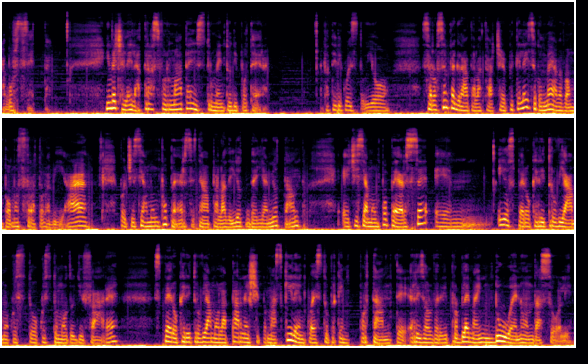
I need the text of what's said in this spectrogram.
la borsetta. Invece lei l'ha trasformata in strumento di potere. Infatti di questo io sarò sempre grata alla Thatcher perché lei secondo me aveva un po' mostrato la via. Eh? Poi ci siamo un po' perse, stiamo a parlare degli, degli anni Ottanta e ci siamo un po' perse e mm, io spero che ritroviamo questo, questo modo di fare. Spero che ritroviamo la partnership maschile in questo perché è importante risolvere il problema in due, non da soli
